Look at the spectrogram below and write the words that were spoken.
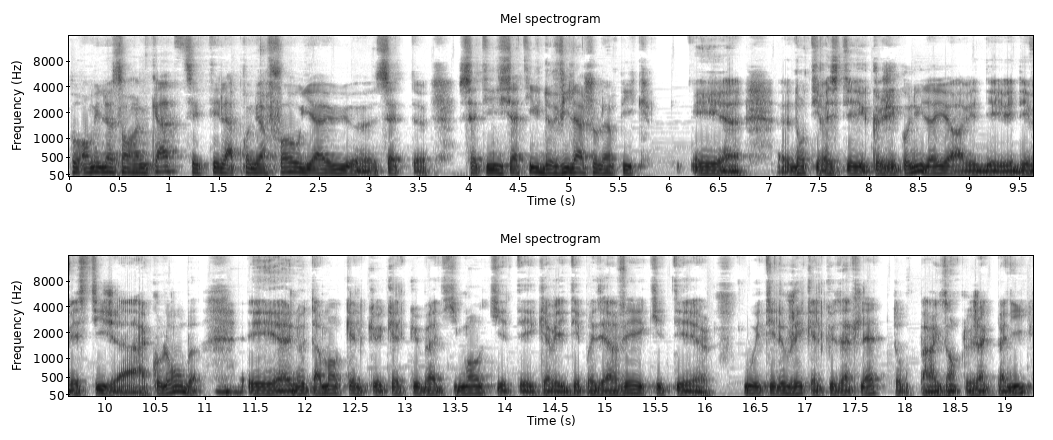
pour, en 1924, c'était la première fois où il y a eu euh, cette cette initiative de village olympique et euh, dont il restait que j'ai connu d'ailleurs avec des, des, vestiges à, Colombes. Et euh, notamment quelques quelques bâtiments qui étaient qui avaient été préservés qui étaient euh, où étaient logés quelques athlètes donc par exemple Jacques Pani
